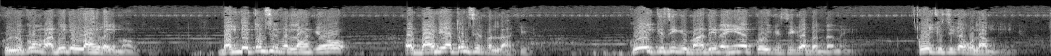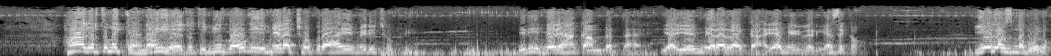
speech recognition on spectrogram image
کلکم عبید اللہ و اماؤکم بندے تم صرف اللہ کے ہو اور باندیاں تم صرف اللہ کی ہو۔ کوئی کسی کی باندی نہیں ہے، کوئی کسی کا بندہ نہیں کوئی کسی کا غلام نہیں ہے۔ ہاں اگر تمہیں کہنا ہی ہے تو تم یوں کہو کہ یہ میرا چھوکرا ہے، یہ میری چھوکری ہے۔ یعنی میرے ہاں کام کرتا ہے، یا یہ میرا لڑکا ہے، یا میری لڑکی، ایسے کہو۔ یہ لفظ نہ بولو۔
